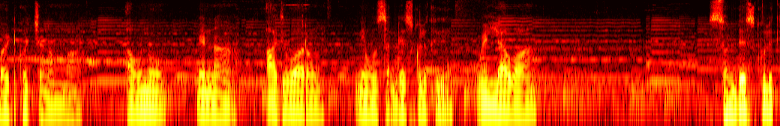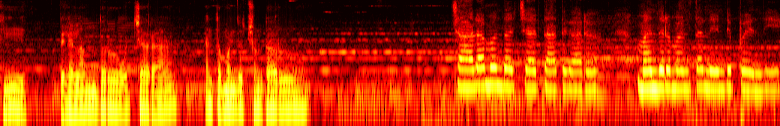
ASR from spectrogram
బయటకు వచ్చానమ్మా అవును నిన్న ఆదివారం నీవు సండే స్కూల్కి వెళ్ళావా? సండే స్కూల్కి పిల్లలందరూ వచ్చారా? ఎంతమంది వచ్చుంటారు? చాలా మంది వచ్చారు తాతగారు. మందిరం అంతా నిండిపోయింది.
